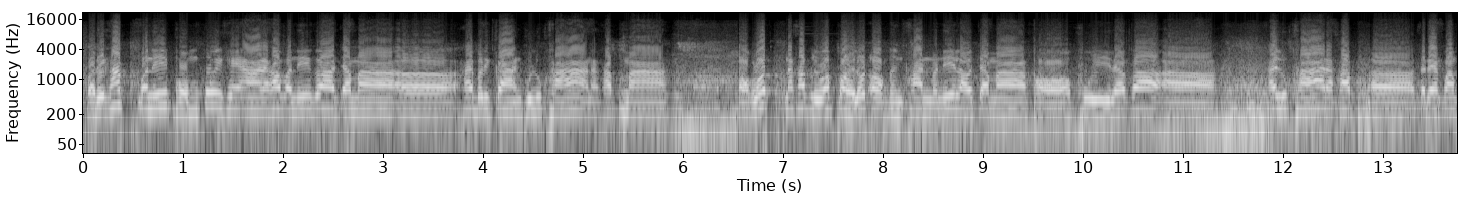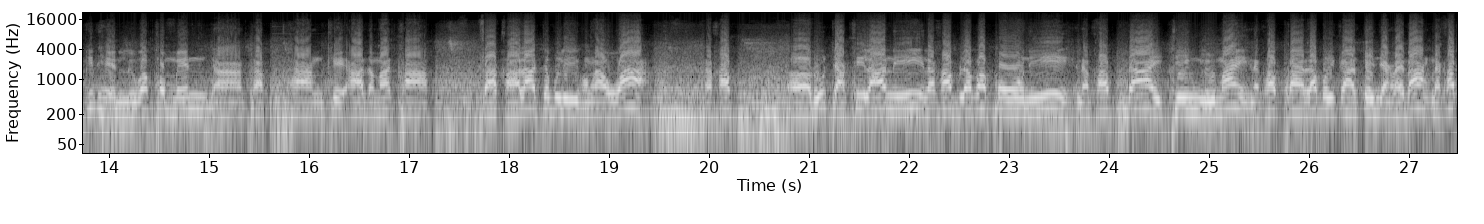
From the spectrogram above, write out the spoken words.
สวัสดีครับ วันนี้ผมปุ้ย KR นะครับ วันนี้ก็จะมาให้บริการคุณลูกค้านะครับ มาออกรถนะครับ หรือว่าปล่อยรถออกหนึ่งคัน วันนี้เราจะมาขอคุยแล้วก็ให้ลูกค้านะครับแสดงความคิดเห็นหรือว่าคอมเมนต์กับทาง KR ธรรมะคาสาขาราชบุรีของเราว่านะครับรู้จักที่ร้านนี้นะครับ แล้วก็โปรนี้นะครับได้จริงหรือไม่นะครับ การรับบริการเป็นอย่างไรบ้างนะครับ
